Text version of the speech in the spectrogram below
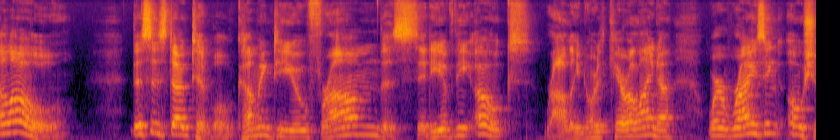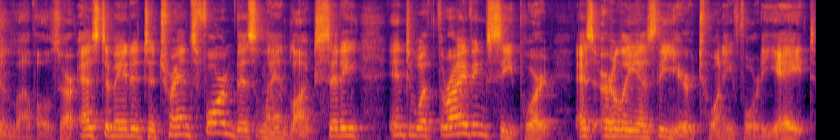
Hello, this is Doug Tidwell coming to you from the city of the Oaks, Raleigh, North Carolina, where rising ocean levels are estimated to transform this landlocked city into a thriving seaport as early as the year 2048.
